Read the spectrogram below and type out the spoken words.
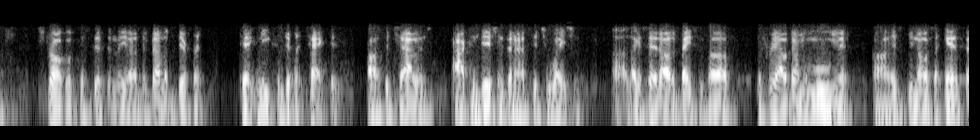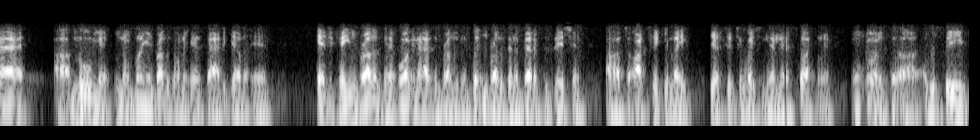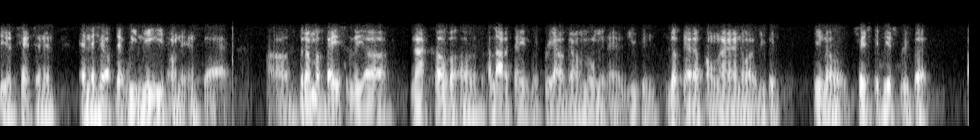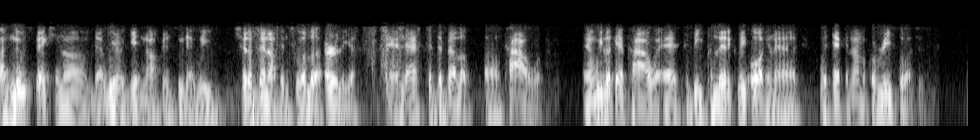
struggled, consistently uh, developed different techniques and different tactics uh, to challenge our conditions and our situations. Uh, like I said, uh, the basis of the Free Alabama movement is, you know, it's an inside uh, movement, you know, bringing brothers on the inside together and educating brothers and organizing brothers and putting brothers in a better position uh, to articulate their situation and their suffering in order to uh, receive the attention and, and the help that we need on the inside. Uh, but I'm going to basically uh, not cover uh, a lot of things with Free Alabama Movement, as you can look that up online or you can, you know, catch the history. But a new section uh, that we're getting off into that we should have been off into a little earlier, and that's to develop uh, power. And we look at power as to be politically organized with economical resources.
